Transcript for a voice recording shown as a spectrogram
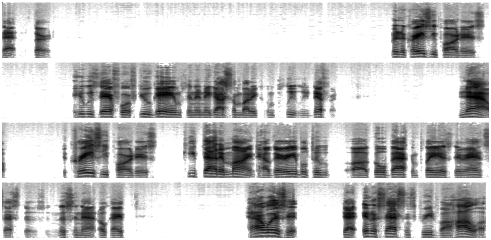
that and the third. And the crazy part is he was there for a few games and then they got somebody completely different. Now the crazy part is keep that in mind how they're able to uh, go back and play as their ancestors and this and that okay how is it that in Assassin's Creed Valhalla,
